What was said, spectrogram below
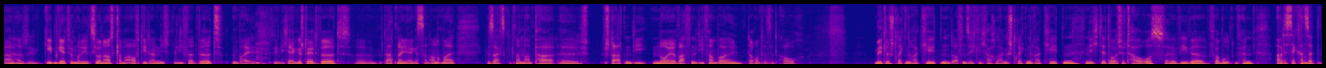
Ja, also wir geben Geld für Munition aus, Klammer auf, die dann nicht geliefert wird, weil sie nicht hergestellt wird. Äh, da hat man ja gestern auch nochmal gesagt, es gibt noch mal ein paar äh, Staaten, die neue Waffen liefern wollen. Darunter sind auch Mittelstreckenraketen und offensichtlich auch Langstreckenraketen. Nicht der deutsche Taurus, äh, wie wir vermuten können. Aber dass der Kanzler hm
